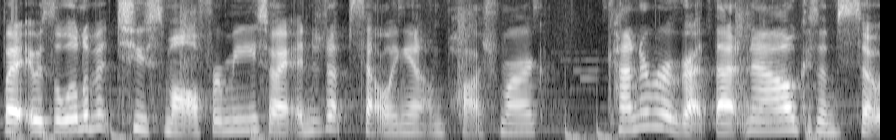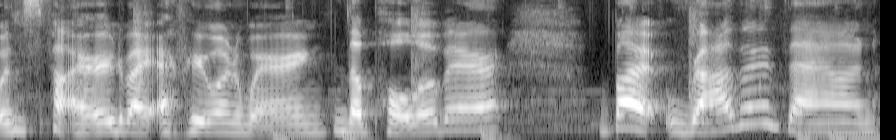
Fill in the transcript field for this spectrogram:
but it was a little bit too small for me, so I ended up selling it on Poshmark. Kind of regret that now because I'm so inspired by everyone wearing the Polo Bear. But rather than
